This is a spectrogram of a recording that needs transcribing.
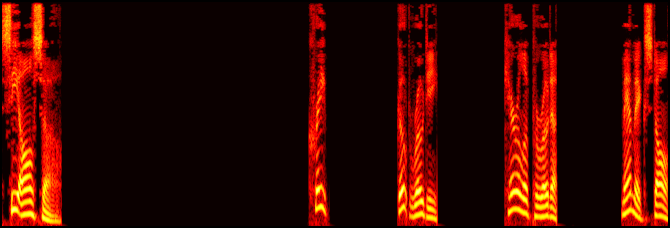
See also. Crepe Goat roti. Kerala parota. Mamak stall.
